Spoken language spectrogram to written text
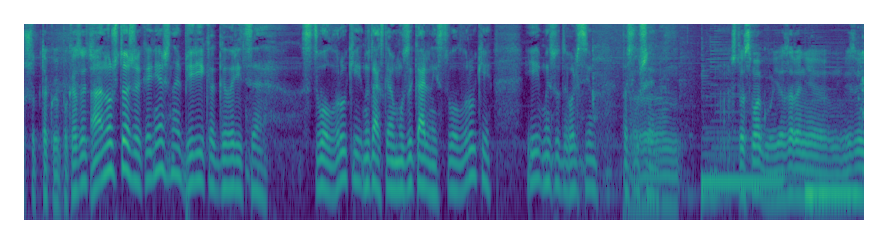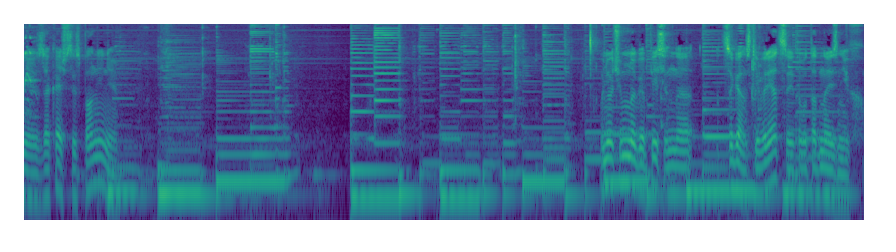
что-то такое показать. А ну что же, конечно, бери, как говорится, ствол в руки, ну так скажем, музыкальный ствол в руки, и мы с удовольствием послушаем. Эм, что смогу. Я заранее извиняюсь за качество исполнения. У него очень много песен на цыганские вариации. Это вот одна из них.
